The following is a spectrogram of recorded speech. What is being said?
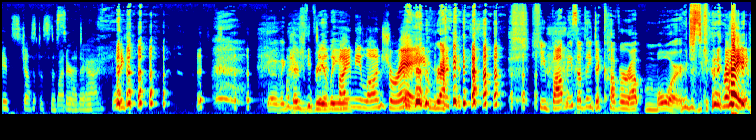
it's just a It's a sweater, sweater. dad. Like. Think there's he really didn't buy me lingerie, right. he bought me something to cover up more. Just kidding. Right.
